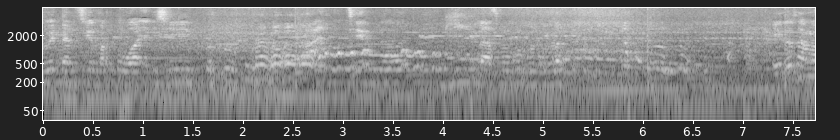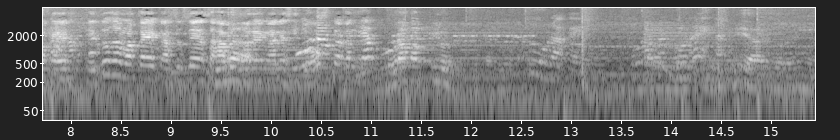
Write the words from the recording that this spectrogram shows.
duit pensiun mertuanya di situ anjir gila sepupu gue gila. Itu sama kayak itu sama kayak kasusnya saham Murah. gorengannya si Joska kan. Ya, berapa pure? Murah kayaknya. Murah kan gorengan? Iya gorengnya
